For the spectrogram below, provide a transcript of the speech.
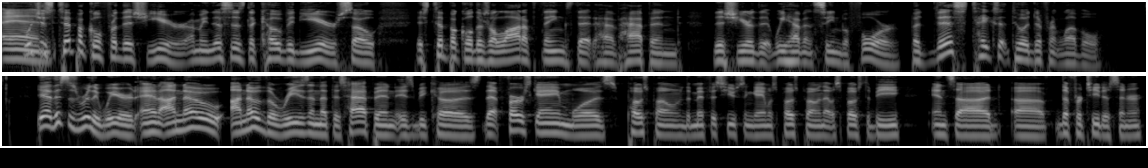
And Which is typical for this year. I mean, this is the COVID year, so it's typical. There's a lot of things that have happened this year that we haven't seen before, but this takes it to a different level. Yeah, this is really weird, and I know I know the reason that this happened is because that first game was postponed. The Memphis Houston game was postponed. That was supposed to be inside uh, the Fertitta Center,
